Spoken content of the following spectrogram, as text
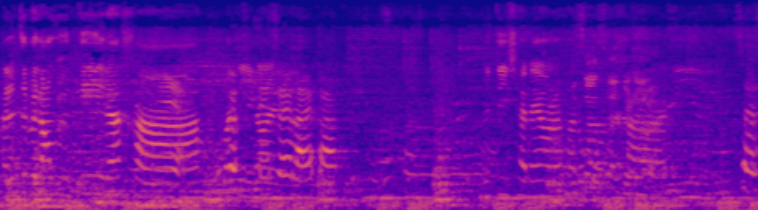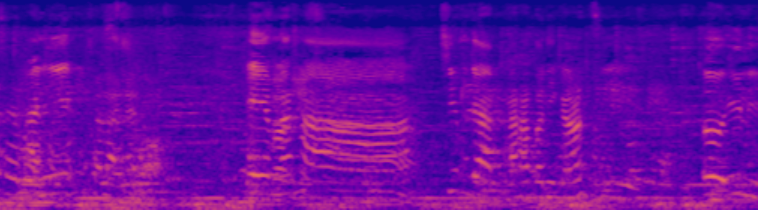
อันนี้จะเป็นน้องบิวตี้นะคะสวัสดีหน่อยใช่ไรคะบิวตี้ชาแนลนะคะทุกคนค่ะนี่ใช่ใช่อันนี้ใช่ไรไรบอกเอมนะคะ ชิมกันนะคะตอนนี้กำลังที่เอออีหลี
